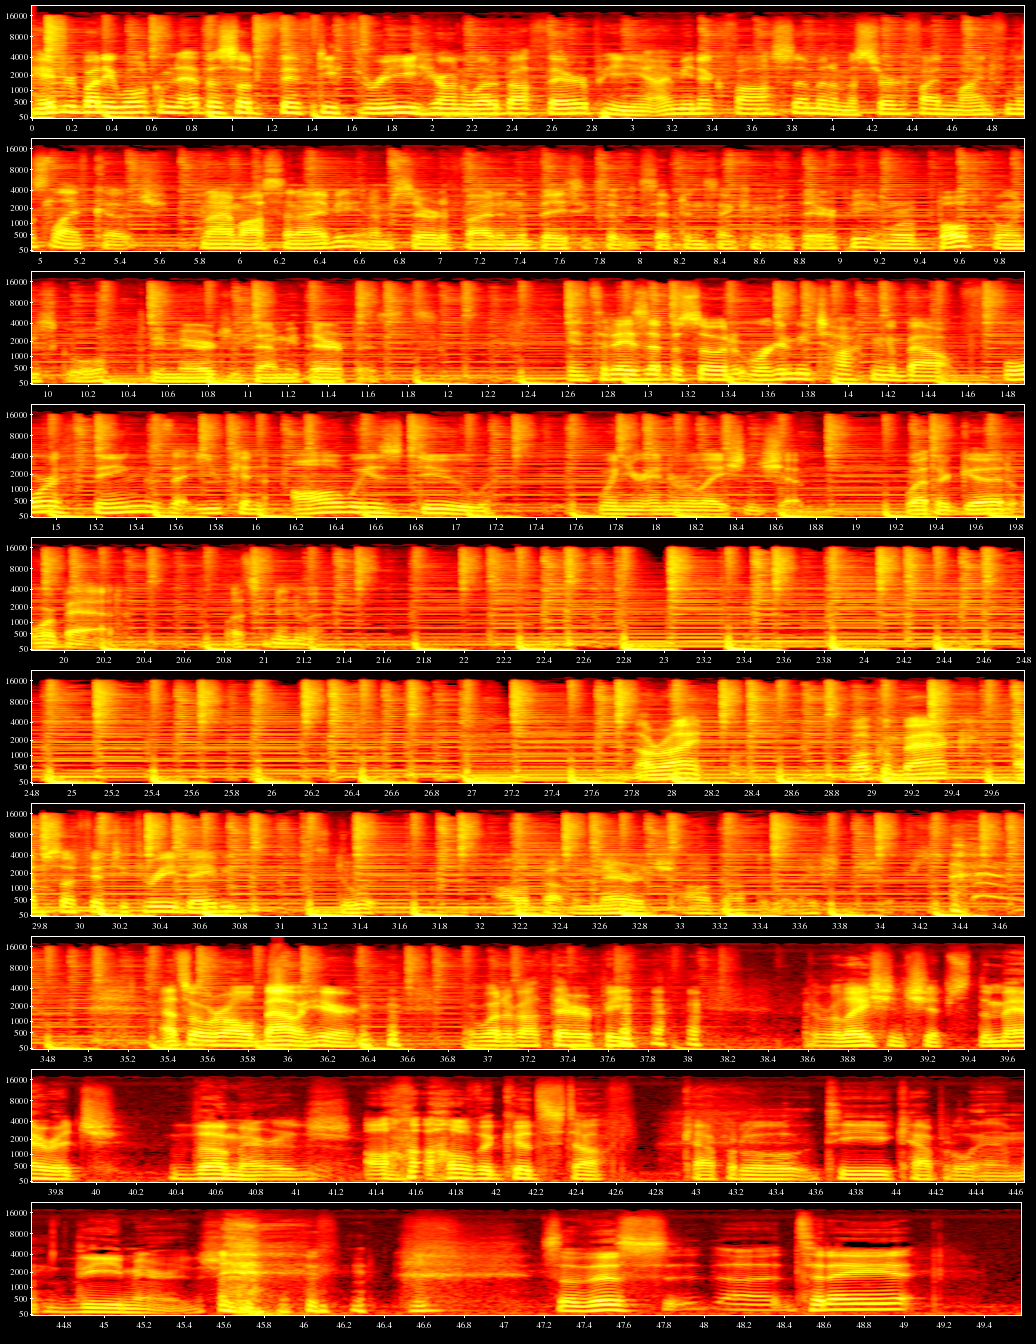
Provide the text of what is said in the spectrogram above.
Hey everybody, welcome to episode 53 here on What About Therapy. I'm Enoch Fossum and I'm a certified mindfulness life coach. And I'm Austin Ivy, and I'm certified in the basics of acceptance and commitment therapy, and we're both going to school to be marriage and family therapists. In today's episode, we're going to be talking about four things that you can always do when you're in a relationship, whether good or bad. Let's get into it. All right, welcome back. Episode 53, baby. Let's do it. All about the marriage, all about the relationships. That's what we're all about here. what about therapy? the relationships, the marriage, the marriage. all, all the good stuff. Capital T, capital M. The marriage. So this uh, today,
